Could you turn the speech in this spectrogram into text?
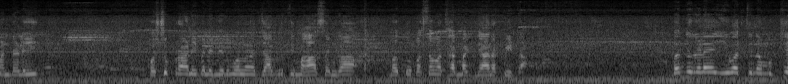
ಮಂಡಳಿ ಪಶು ಪ್ರಾಣಿ ಬೆಲೆ ನಿರ್ಮೂಲನಾ ಜಾಗೃತಿ ಮಹಾಸಂಘ ಮತ್ತು ಬಸವ ಧರ್ಮ ಜ್ಞಾನಪೀಠ. ಬಂಧುಗಳೇ, ಇವತ್ತಿನ ಮುಖ್ಯ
